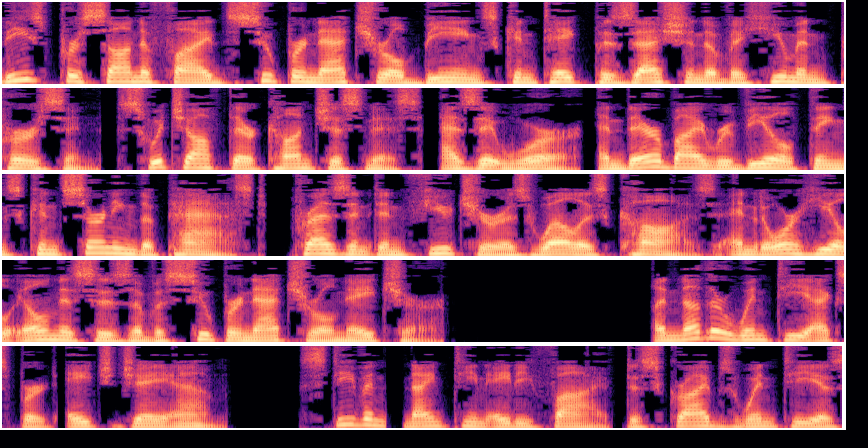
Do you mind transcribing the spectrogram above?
These personified supernatural beings can take possession of a human person, switch off their consciousness, as it were, and thereby reveal things concerning the past, present and future as well as cause and or heal illnesses of a supernatural nature." Another Winti expert H.J.M. Stephen, 1985 describes Winti as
